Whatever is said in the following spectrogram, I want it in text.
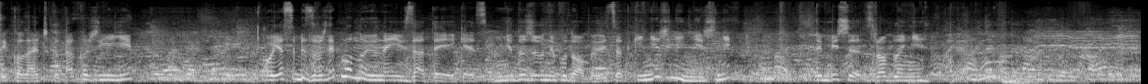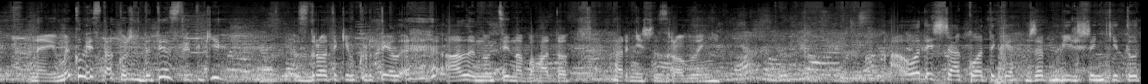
Ці колечка також її. О, я собі завжди планую неї взяти якесь. Мені дуже вони подобаються. Такі ніжні, ніжні. Тим більше зроблені нею. Ми колись також в дитинстві такі з дротиків крутили, але ну ці набагато гарніше зроблені. А от іще котики, вже більшенькі тут.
